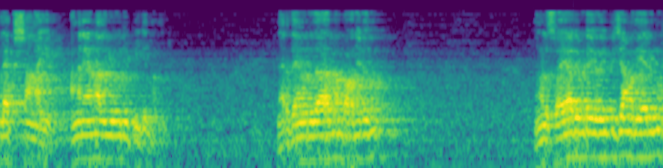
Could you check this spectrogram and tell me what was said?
ലക്ഷണയിൽ അങ്ങനെയാണ് അത് യോജിപ്പിക്കുന്നത്. നേരത്തെ ഒരു ഉദാഹരണം പറഞ്ഞിരുന്നു. നിങ്ങൾ സ്വയം അതിവിടെ യോജിപ്പിച്ചാൽ മതിയായിരുന്നു.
